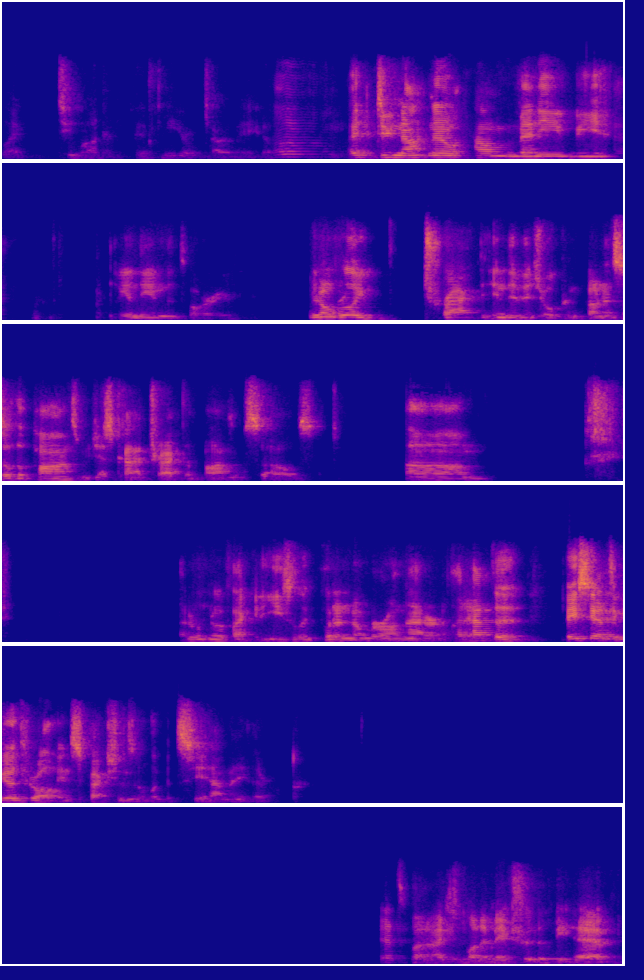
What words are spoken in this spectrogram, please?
Like two hundred and fifty or whatever. they. I do not know how many we have in the inventory. We don't really track the individual components of the ponds, we just kind of track the ponds themselves. Um. I don't know if I could easily put a number on that, or I'd have to, basically have to go through all the inspections and look and see how many there are. That's fine. I just want to make sure that we have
